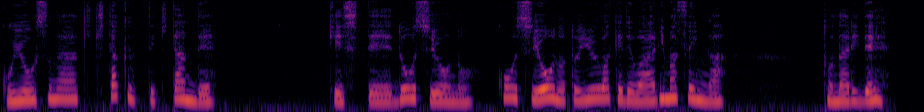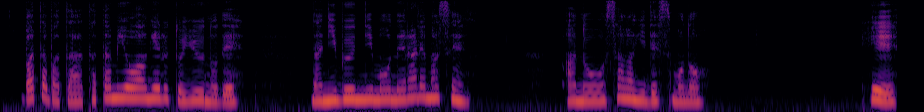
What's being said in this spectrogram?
ご様子が聞きたくってきたんで決してどうしようのこうしようのというわけではありませんが隣でバタバタ畳を上げるというので何分にも寝られません。あの騒ぎですもの。へえ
